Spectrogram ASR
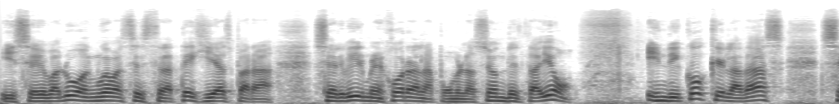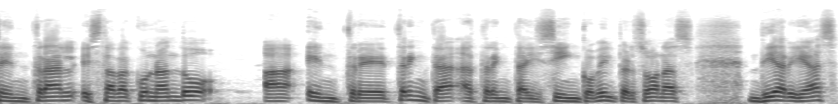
y se evalúan nuevas estrategias para servir mejor a la población, detalló. Indicó que la DAS central está vacunando a entre 30 a 35 mil personas diarias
